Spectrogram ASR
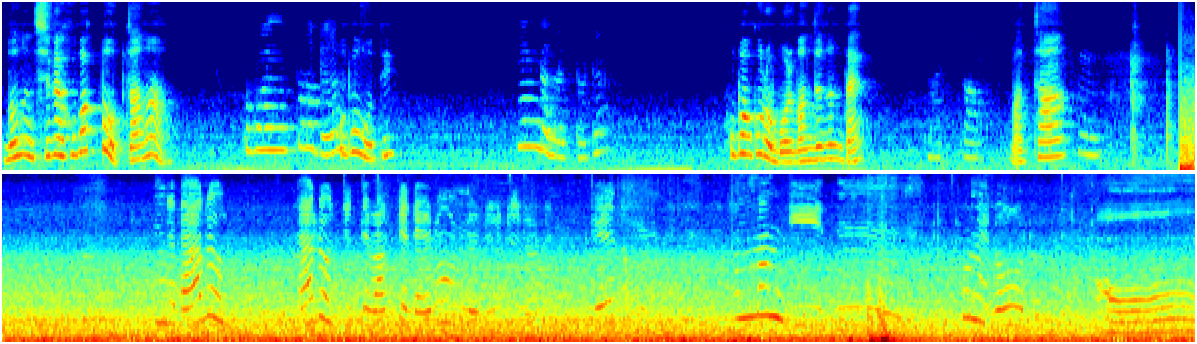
너는 집에 호박도 없잖아. 또든 호박 어디? 생겨났거든 호박으로 뭘 만드는데? 맞다 마차? 근데 나도 나도 어쨌든 밖에 내려오는 리드를 걔가 한만기 음, 손에 넣어줘 어.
